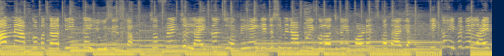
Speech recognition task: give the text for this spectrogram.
अब मैं आपको बताती हूँ इनका यूजेस का. सो so फ्रेंड्स जो लाइकन्स होते हैं, ये जैसे मैंने आपको इकोलॉजिकल इंपॉर्टेंस बता दिया कि कहीं पे भी लाइफ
